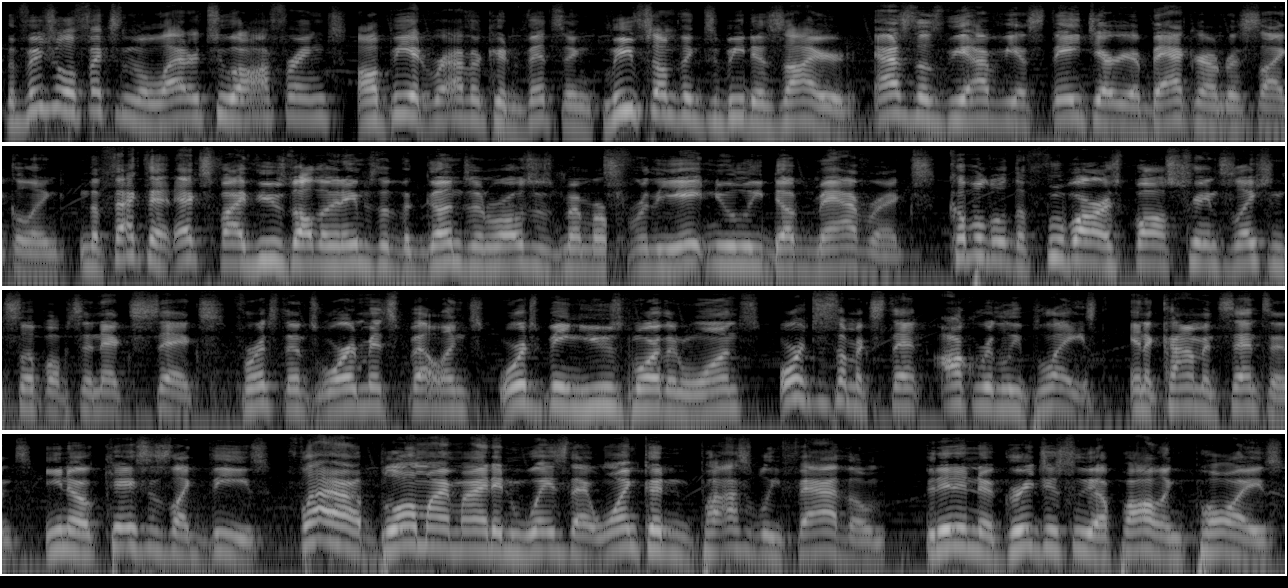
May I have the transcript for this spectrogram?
The visual effects in the latter two offerings, albeit rather convincing, leave something to be desired, as does the obvious stage area background recycling, and the fact that X5 used all the names of the Guns N' Roses members for the eight newly dubbed Mavericks, coupled with the Fubar's Balls translation slip-ups in X6, for instance word misspellings, words being used more than once, or to some extent awkwardly placed, in a common sentence, you know, cases like these, flat out blow my mind in ways that one couldn't possibly fathom, but in an egregiously appalling poise.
